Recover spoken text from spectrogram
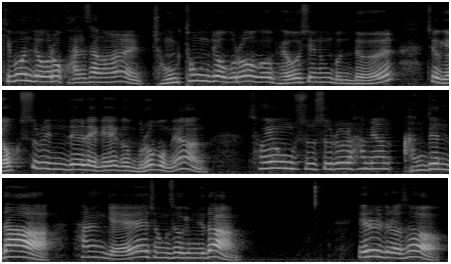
기본적으로 관상을 정통적으로 그 배우시는 분들 즉 역술인들에게 그 물어보면 성형수술을 하면 안 된다 하는 게 정석입니다. 예를 들어서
